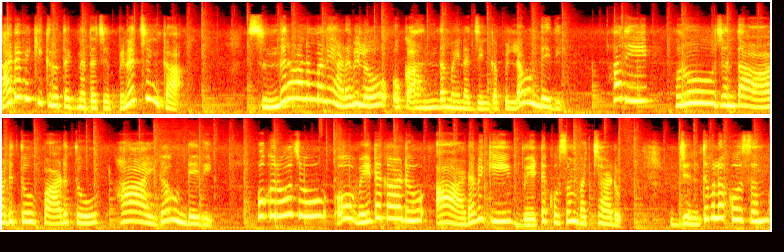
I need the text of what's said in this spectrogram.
అడవికి కృతజ్ఞత చెప్పిన జింక. సుందరవనం అనే అడవిలో ఒక అందమైన జింక పిల్ల ఉండేది. అది రోజంతా ఆడుతూ పాడుతూ హాయిగా ఉండేది. ఒకరోజు ఓ వేటగాడు ఆ అడవికి వేట కోసం వచ్చాడు. జంతువుల కోసం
